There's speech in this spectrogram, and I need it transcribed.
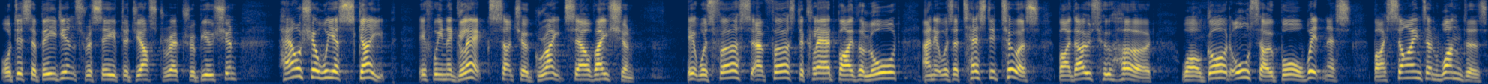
or disobedience received a just retribution, how shall we escape if we neglect such a great salvation? It was first, at first declared by the Lord, and it was attested to us by those who heard, while God also bore witness by signs and wonders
